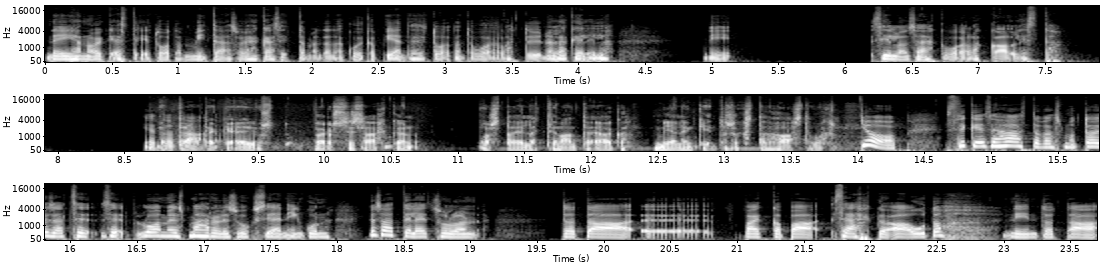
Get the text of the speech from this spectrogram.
ne ihan oikeasti ei tuota mitään. Se on ihan käsittämätöntä, kuinka pientä se tuotanto voi olla tyynellä kelillä. Niin silloin sähkö voi olla kallista. Ja no, tota, tämä tekee just pörssisähkön ostajille tilanteen aika mielenkiintoiseksi tai haastavaksi. Joo, se tekee se haastavaksi, mutta toisaalta se, se luo myös mahdollisuuksia, niin kun, jos ajattelee, että sulla on tota, vaikkapa sähköauto, niin, tota,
